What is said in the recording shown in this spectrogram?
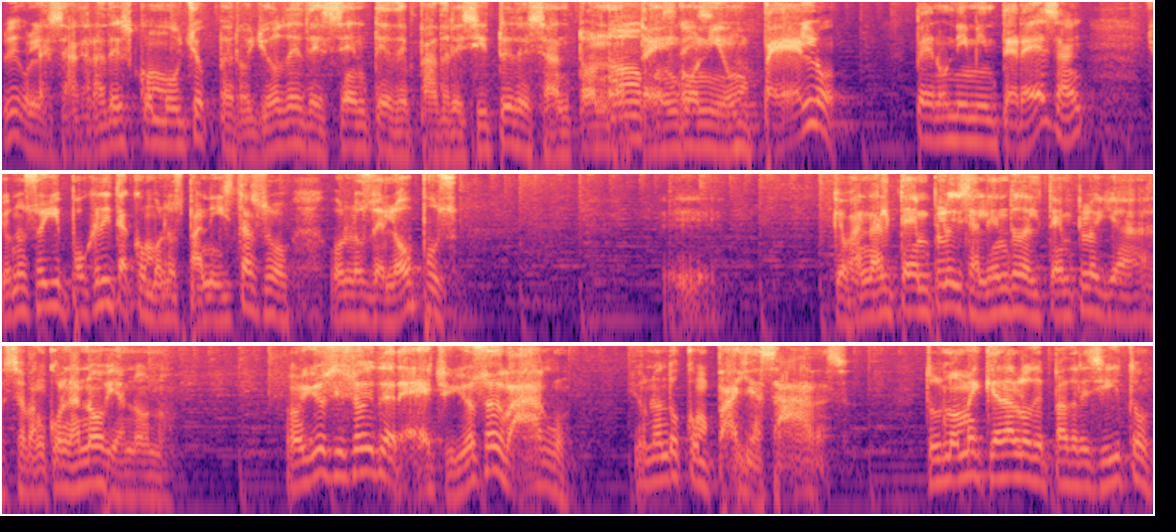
Digo, les agradezco mucho, pero yo de decente, de padrecito y de santo no, No, pues tengo ni un pelo. Pero ni me interesan. Yo no soy hipócrita como los panistas o, o los del Opus. Eh, que van al templo y saliendo del templo ya se van con la novia. No, no. No, yo sí soy derecho, yo soy vago. Yo no ando con payasadas. Entonces no me queda lo de padrecito.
